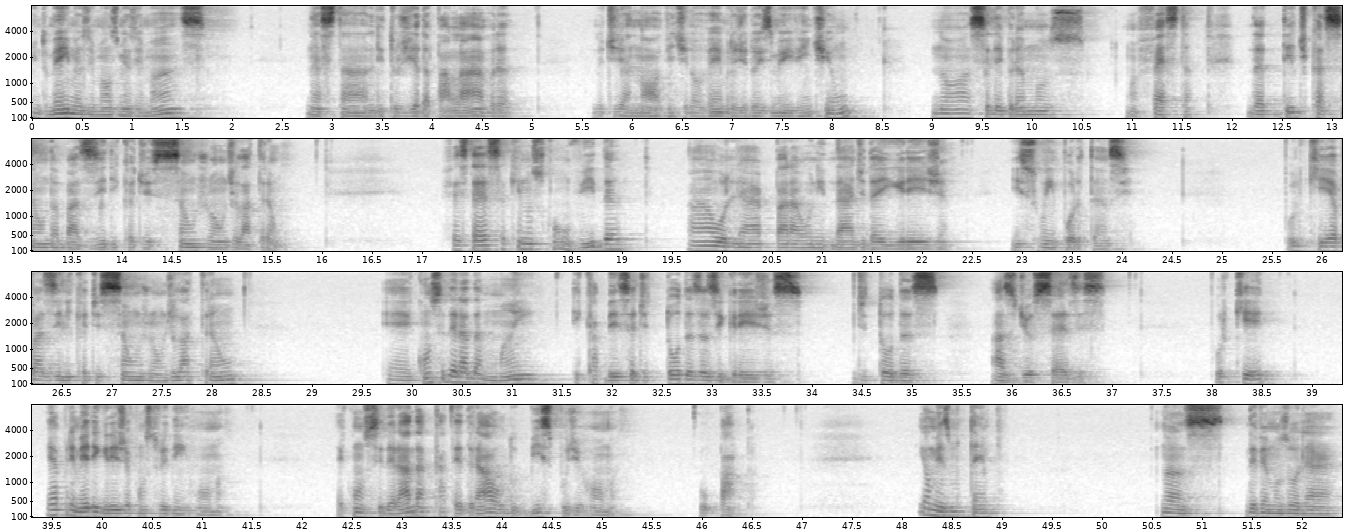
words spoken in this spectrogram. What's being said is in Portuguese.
Muito bem, meus irmãos, minhas irmãs, nesta liturgia da palavra do dia 9 de novembro de 2021, nós celebramos uma festa da dedicação da Basílica de São João de Latrão. Festa essa que nos convida a olhar para a unidade da Igreja e sua importância. Porque a Basílica de São João de Latrão é considerada mãe e cabeça de todas as igrejas, de todas as dioceses, porque é a primeira igreja construída em Roma. É considerada a catedral do bispo de Roma, o Papa. E ao mesmo tempo, nós devemos olhar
